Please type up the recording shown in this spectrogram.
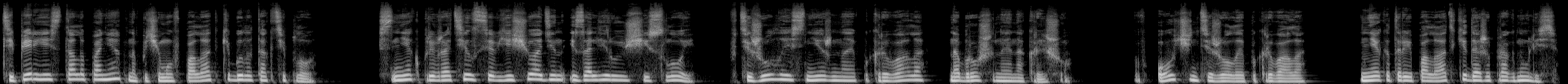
Теперь ей стало понятно, почему в палатке было так тепло. Снег превратился в еще один изолирующий слой, в тяжелое снежное покрывало, наброшенное на крышу. В очень тяжелое покрывало. Некоторые палатки даже прогнулись.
